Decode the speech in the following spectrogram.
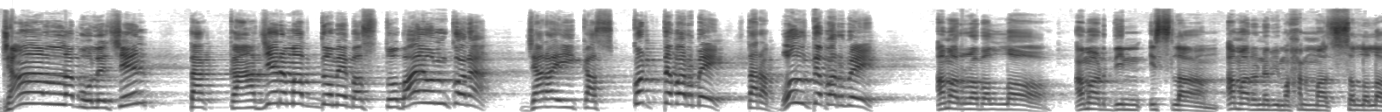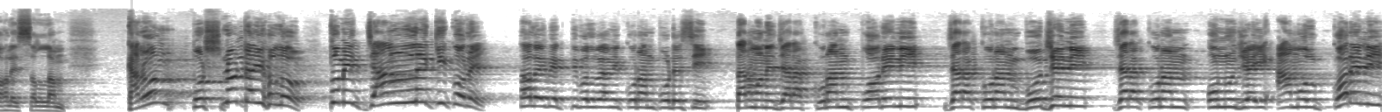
যা আল্লাহ বলেছেন তা কাজের মাধ্যমে বাস্তবায়ন করা। যারা এই কাজ করতে পারবে, তারা বলতে পারবে, আমার রব আল্লাহ, আমার দিন ইসলাম, আমার নবী মোহাম্মদ সাল্লাহ সাল্লাম। কারণ প্রশ্নটাই হলো, তুমি জানলে কি করে? তাহলে ওই ব্যক্তি বলবে, আমি কোরআন পড়েছি। তার মানে যারা কোরআন পড়েনি, যারা কোরআন বোঝেনি যারা কোরআন অনুযায়ী আমল করেনি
